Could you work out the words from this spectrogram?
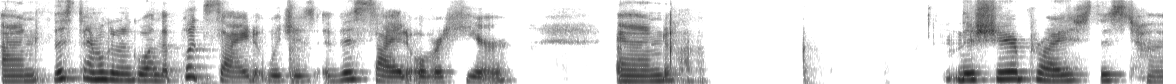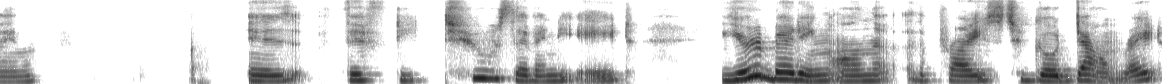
And this time we're going to go on the put side, which is this side over here. And the share price this time is 52.78. You're betting on the price to go down, right?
